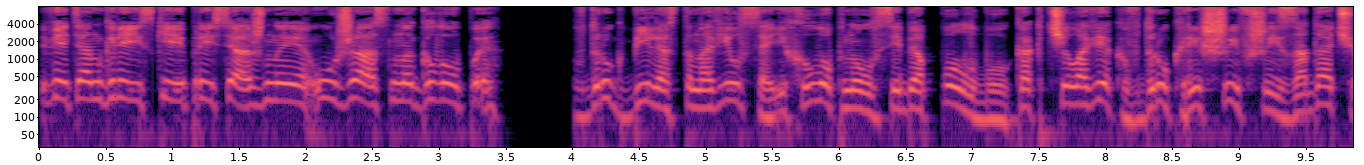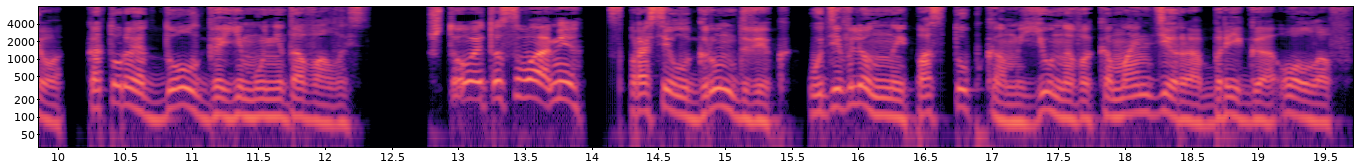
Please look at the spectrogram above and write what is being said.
ведь английские присяжные ужасно глупы. Вдруг Биль остановился и хлопнул себя по лбу, как человек, вдруг решивший задачу, которая долго ему не давалась. «Что это с вами?» — спросил Грундвик, удивленный поступком юного командира Брига Олаф.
